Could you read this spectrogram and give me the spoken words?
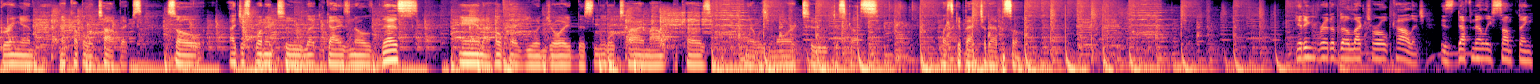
bring in a couple of topics. So I just wanted to let you guys know this, and I hope that you enjoyed this little time out because there was more to discuss. Let's get back to the episode. Getting rid of the Electoral College is definitely something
